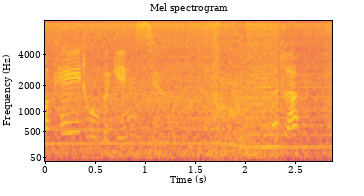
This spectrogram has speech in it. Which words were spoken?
arcade will begin soon. Good luck.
